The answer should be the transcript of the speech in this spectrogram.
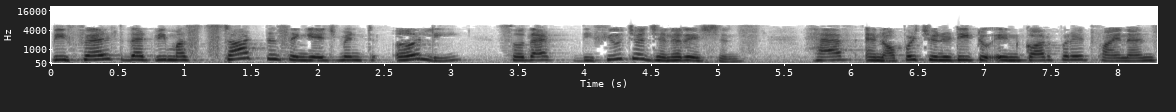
we felt that we must start this engagement early so that the future generations have an opportunity to incorporate finance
